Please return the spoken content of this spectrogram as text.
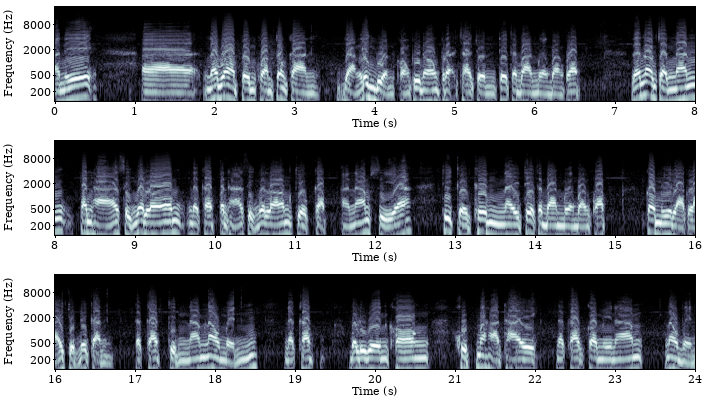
อันนี้นับว่าเป็นความต้องการอย่างเร่งด่วนของพี่น้องประชาชนเทศบาลเมืองบางพลับ และนอกจากนั้นปัญหาสิ่งแวดล้อมนะครับปัญหาสิ่งแวดล้อมเกี่ยวกับน้ำเสียที่เกิดขึ้นในเทศบาลเมืองบางพลับ ก็มีหลากหลายจุดด้วยกันนะครับกลิ่นน้ำเน่าเหม็นนะครับบริเวณคลองขุดมหาไทย นะครับ ก็มีน้ำเน่าเหม็น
